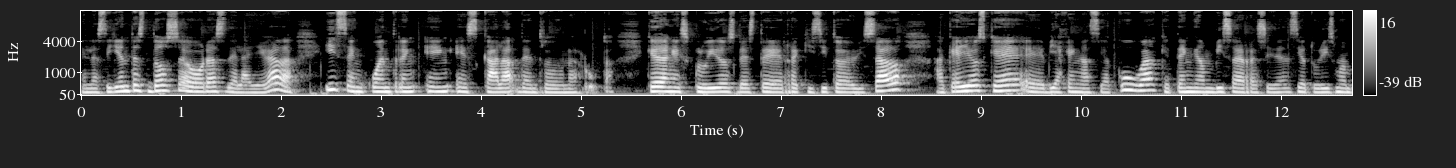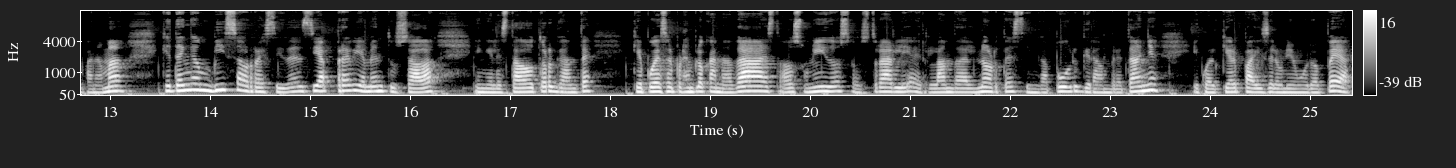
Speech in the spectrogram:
en las siguientes 12 horas de la llegada y se encuentren en escala dentro de una ruta. Quedan excluidos de este requisito de visado aquellos que eh, viajen hacia Cuba, que tengan visa de residencia o turismo en Panamá, que tengan visa o residencia previamente usada en el estado otorgante que puede ser, por ejemplo, Canadá, Estados Unidos, Australia, Irlanda del Norte, Singapur, Gran Bretaña y cualquier país de la Unión Europea,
